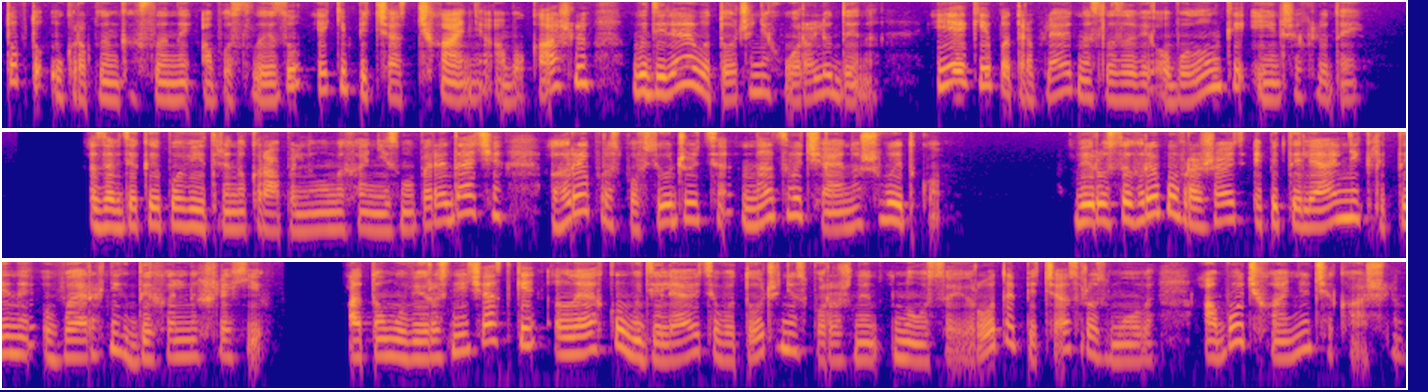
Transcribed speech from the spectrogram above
тобто у краплинках слини або слизу, які під час чхання або кашлю виділяє в оточення хвора людина, і які потрапляють на слизові оболонки інших людей. Завдяки повітряно-крапельному механізму передачі грип розповсюджується надзвичайно швидко. Віруси грипу вражають епітеліальні клітини верхніх дихальних шляхів, а тому вірусні частки легко виділяються в оточенні спорожнин носа і рота під час розмови або чхання чи кашлю.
